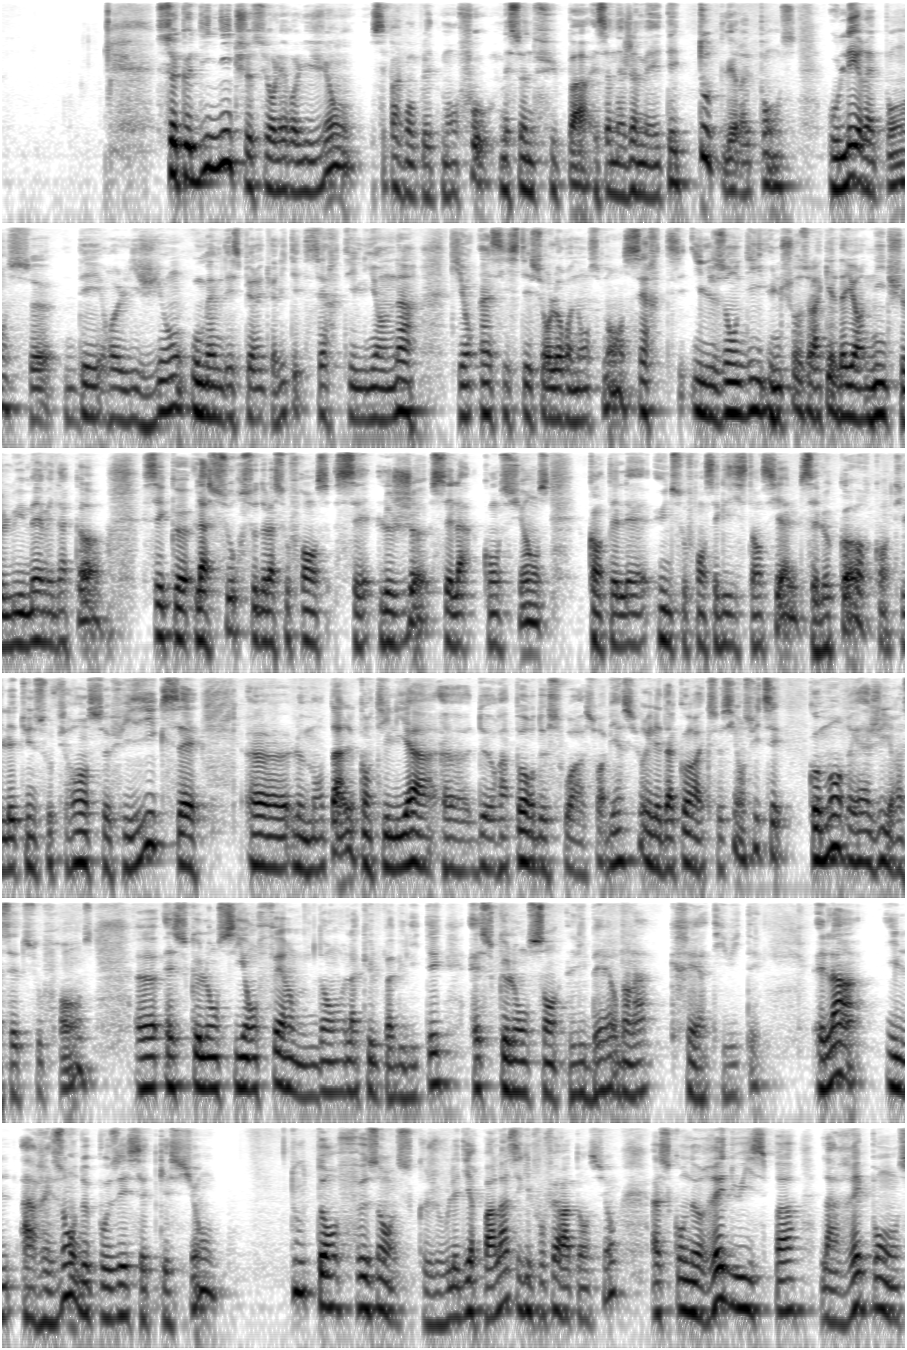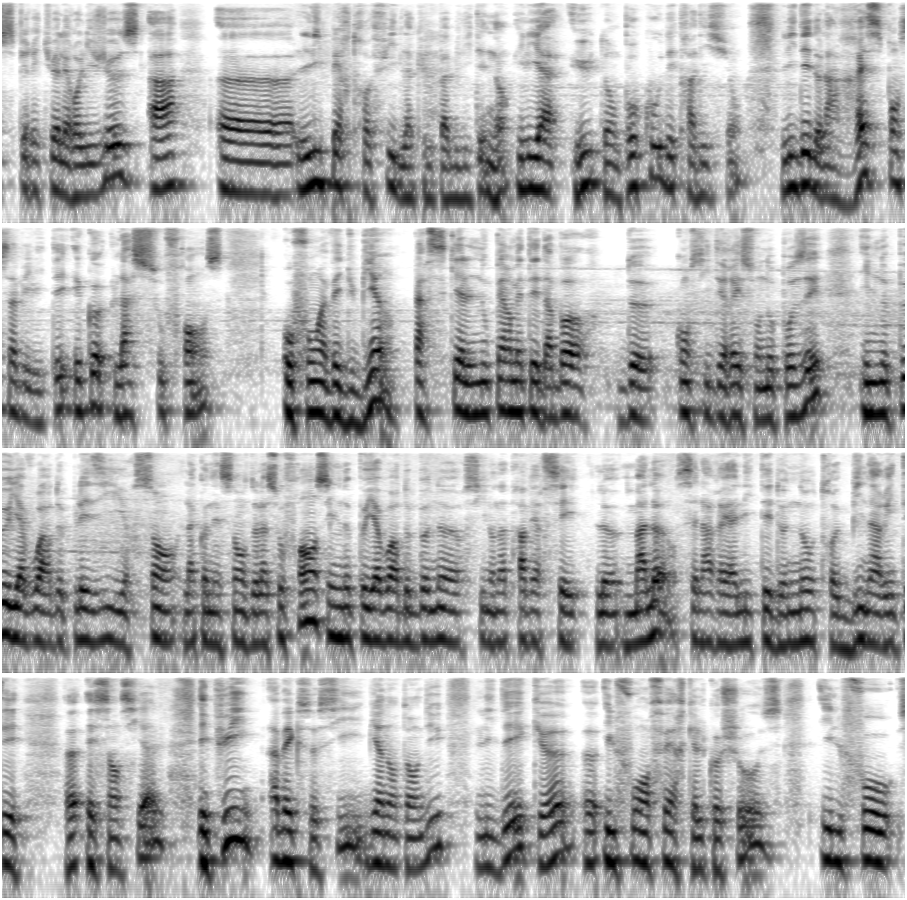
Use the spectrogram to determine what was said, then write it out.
Ce que dit Nietzsche sur les religions, c'est pas complètement faux, mais ce ne fut pas et ça n'a jamais été toutes les réponses ou les réponses des religions ou même des spiritualités. Certes, il y en a qui ont insisté sur le renoncement, certes, ils ont dit une chose sur laquelle d'ailleurs Nietzsche lui-même est d'accord, c'est que la source de la souffrance, c'est le je, c'est la conscience, quand elle est une souffrance existentielle, c'est le corps. Quand il est une souffrance physique, c'est euh, le mental. Quand il y a euh, de rapport de soi à soi, bien sûr, il est d'accord avec ceci. Ensuite, c'est comment réagir à cette souffrance. Euh, est-ce que l'on s'y enferme dans la culpabilité? Est-ce que l'on s'en libère dans la créativité? Et là, il a raison de poser cette question tout en faisant, ce que je voulais dire par là, c'est qu'il faut faire attention à ce qu'on ne réduise pas la réponse spirituelle et religieuse à euh, l'hypertrophie de la culpabilité. Non, il y a eu dans beaucoup des traditions l'idée de la responsabilité et que la souffrance, au fond, avait du bien parce qu'elle nous permettait d'abord de considérer son opposé. Il ne peut y avoir de plaisir sans la connaissance de la souffrance. Il ne peut y avoir de bonheur si l'on a traversé le malheur. C'est la réalité de notre binarité euh, essentielle. Et puis, avec ceci, bien entendu, l'idée qu'il euh, faut en faire quelque chose. Il, faut,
